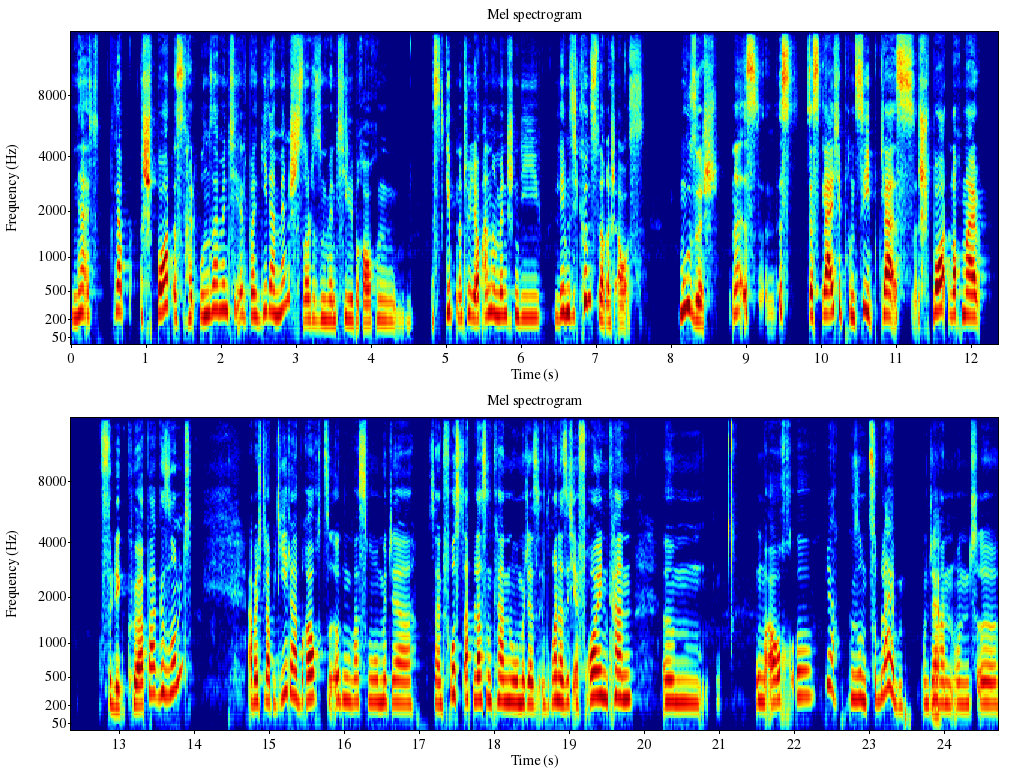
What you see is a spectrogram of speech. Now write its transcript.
Ja, ich glaube, Sport ist halt unser Ventil, weil jeder Mensch sollte so ein Ventil brauchen. Es gibt natürlich auch andere Menschen, die leben sich künstlerisch aus. Musisch. Ne? Ist, ist das gleiche Prinzip. Klar ist Sport nochmal für den Körper gesund, aber ich glaube, jeder braucht so irgendwas, womit er seinen Frust ablassen kann, womit er, woran er sich erfreuen kann, ähm, um auch äh, ja, gesund zu bleiben und Ja. daran und äh,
